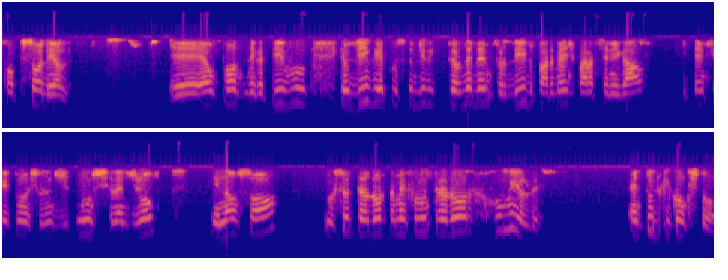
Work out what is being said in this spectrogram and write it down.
com a pessoa dele. É, é o ponto negativo que eu digo, é por isso que eu digo perder bem perdido, parabéns para Senegal, que tem feito um excelente, um excelente jogo, e não só, o seu treinador também foi um treinador humilde em tudo que conquistou.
